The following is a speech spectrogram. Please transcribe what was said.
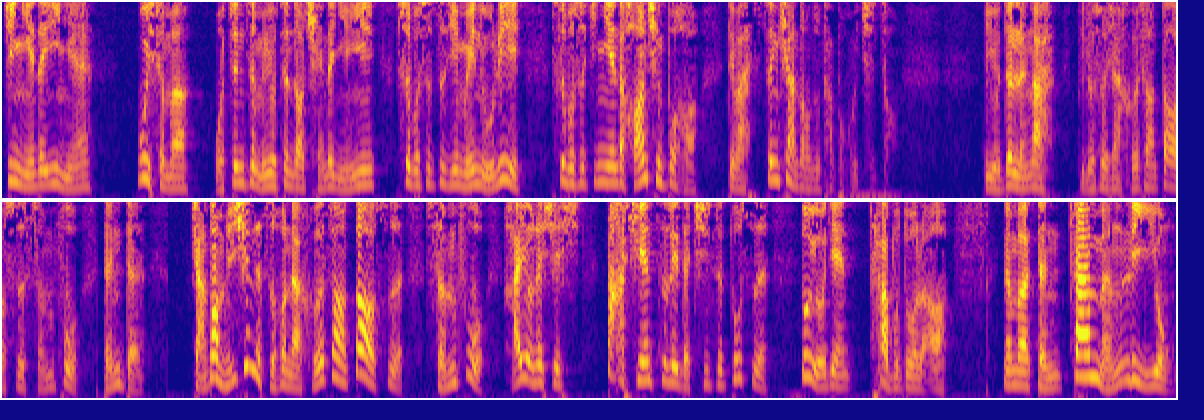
今年的一年为什么我真正没有挣到钱的原因，是不是自己没努力，是不是今年的行情不好，对吧？真相当中他不会去找。有的人啊，比如说像和尚、道士、神父等等，讲到迷信的时候呢，和尚、道士、神父还有那些大仙之类的，其实都是都有点差不多了啊。那么等专门利用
